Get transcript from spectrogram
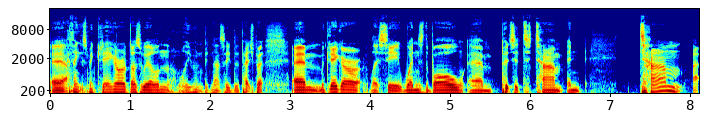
Uh, I think it's McGregor does well. In, well, he wouldn't be on that side of the pitch, but um, McGregor, let's say, wins the ball, um, puts it to Tam, and Tam. I,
